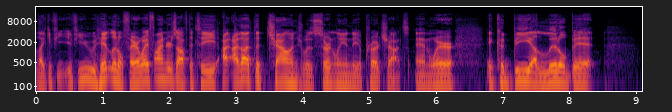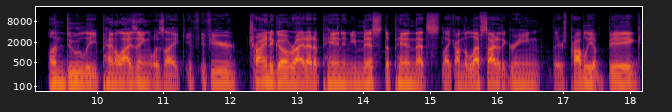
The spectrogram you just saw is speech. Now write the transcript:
like if you if you hit little fairway finders off the tee, I, I thought the challenge was certainly in the approach shots and where it could be a little bit unduly penalizing was like if if you're trying to go right at a pin and you miss the pin that's like on the left side of the green, there's probably a big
